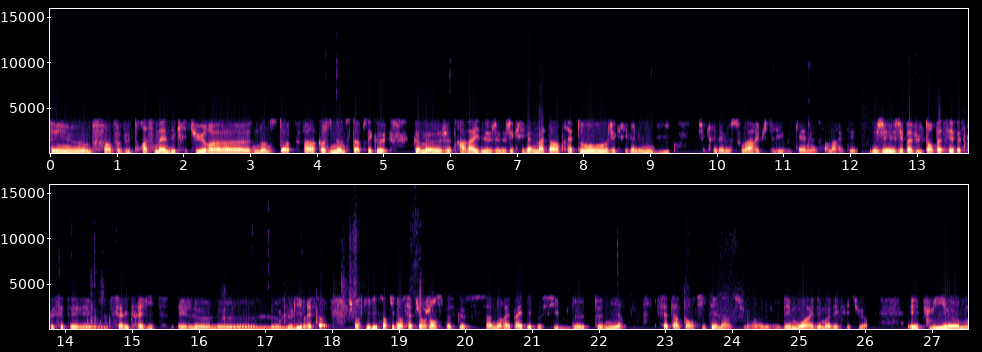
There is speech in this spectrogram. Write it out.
C'est un peu plus de trois semaines d'écriture non-stop. Enfin, quand je dis non-stop, c'est que comme je travaille, j'écrivais le matin très tôt, j'écrivais le midi, j'écrivais le soir et puis les week-ends sans m'arrêter. Mais j'ai pas vu le temps passer parce que c'était c'est allé très vite et le le, le, livre je pense qu'il est sorti dans cette urgence parce que ça n'aurait pas été possible de tenir cette intensité là sur euh, des mois et des mois d'écriture. Et puis euh,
